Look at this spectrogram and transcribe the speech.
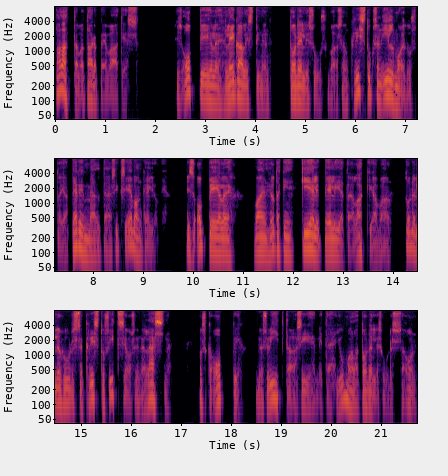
palattava tarpeen vaatiessa. Siis oppi ei ole legalistinen todellisuus, vaan se on Kristuksen ilmoitusta ja perimmältään siksi evankeliumia. Siis oppi ei ole vain jotakin kielipeliä tai lakia, vaan todellisuudessa Kristus itse on siinä läsnä, koska oppi myös viittaa siihen, mitä Jumala todellisuudessa on.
